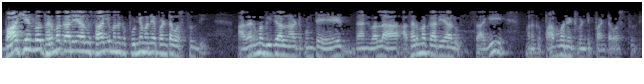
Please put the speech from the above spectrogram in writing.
బాహ్యంలో ధర్మ కార్యాలు సాగి మనకు పుణ్యం అనే పంట వస్తుంది. అధర్మ బీజాలు నాటుకుంటే దానివల్ల అధర్మ కార్యాలు సాగి మనకు పాపం అనేటువంటి పంట వస్తుంది.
